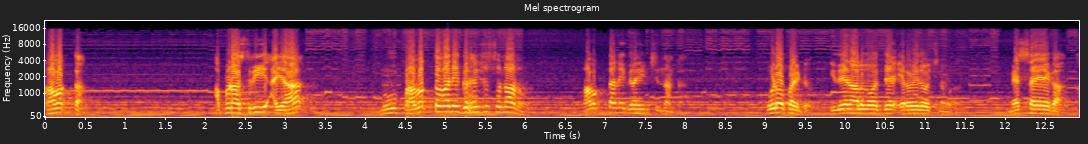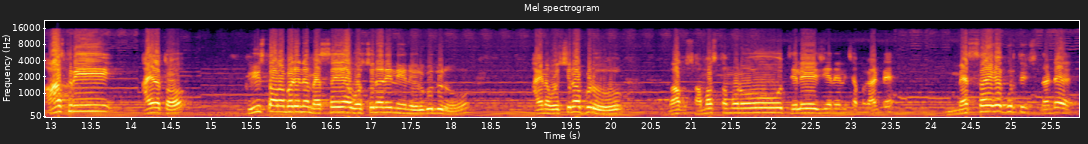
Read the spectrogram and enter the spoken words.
ప్రవక్త. అప్పుడు ఆ స్త్రీ అయ్యా నువ్వు ప్రవక్తవని గ్రహించుస్తున్నాను ప్రవక్త అని గ్రహించిందంట. మూడో పాయింట్ ఇదే నాలుగో మధ్య ఇరవై ఐదో వచ్చిన మెస్సయ్యగా ఆ స్త్రీ ఆయనతో క్రీస్తు అనబడిన మెస్సయ్య వచ్చునని నేను ఎరుగుదును. ఆయన వచ్చినప్పుడు మాకు సమస్తమును తెలియజేయనని చెప్పగా అంటే మెస్సయ్యగా గుర్తించింది. అంటే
